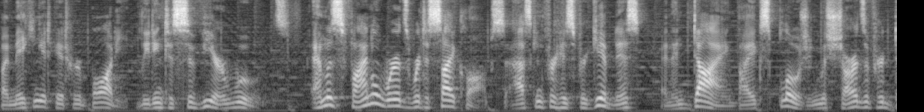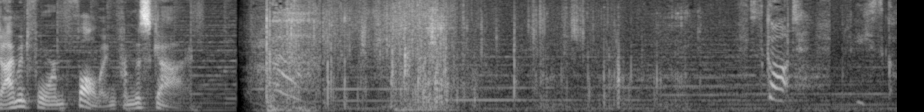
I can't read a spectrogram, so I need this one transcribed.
by making it hit her body, leading to severe wounds. Emma's final words were to Cyclops, asking for his forgiveness, and then dying by explosion with shards of her diamond form falling from the sky. Scott! Please, Scott.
